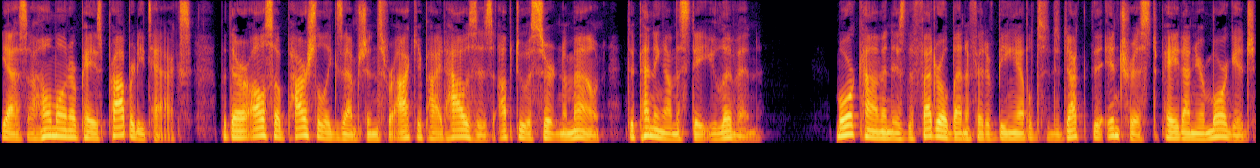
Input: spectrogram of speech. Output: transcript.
Yes, a homeowner pays property tax, but there are also partial exemptions for occupied houses up to a certain amount, depending on the state you live in. More common is the federal benefit of being able to deduct the interest paid on your mortgage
